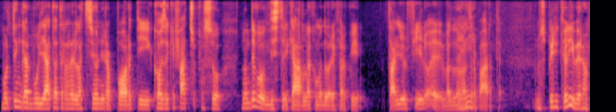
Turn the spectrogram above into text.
molto ingarbugliata tra relazioni, rapporti, cose che faccio, posso, non devo districarla come dovrei fare qui. Taglio il filo e vado da un'altra parte. Uno spirito libero.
